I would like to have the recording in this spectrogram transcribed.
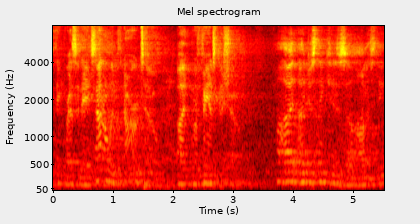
you think resonates not only with Naruto, but we're fans of the show? Well, I, I just think his uh, honesty,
